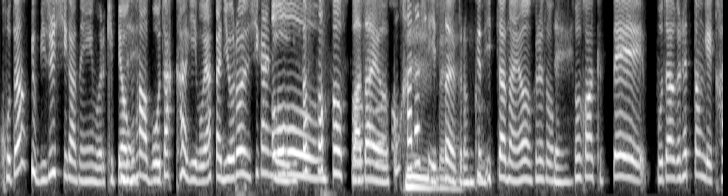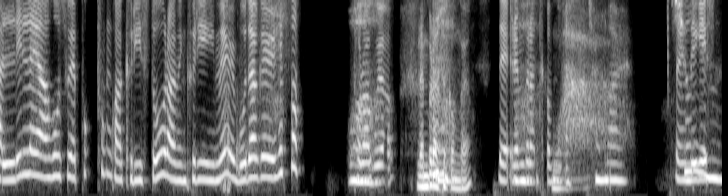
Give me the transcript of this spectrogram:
고등학교 미술 시간에 뭐 이렇게 명화 모작하기 뭐 약간 이런 시간이 네. 오, 있었었어. 맞아요. 꼭 하나씩 음, 있어요 네. 그런 거. 그 있잖아요. 그래서 네. 저가 그때 모작을 했던 게 갈릴레아 호수의 폭풍과 그리스도라는 그림을 모작을 했었더라고요. 와, 렘브란트 건가요? 네, 렘브란트 와. 겁니다. 와. 정말 네, 근데 이게 시온님은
